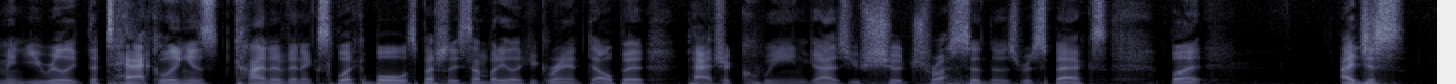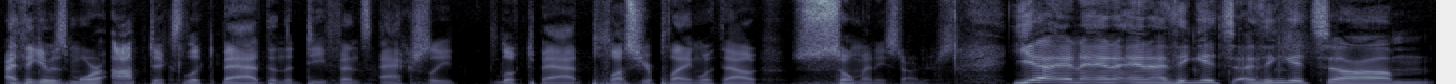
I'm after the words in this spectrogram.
I mean, you really the tackling is kind of inexplicable, especially somebody like a Grant Delpit, Patrick Queen, guys you should trust in those respects. But I just I think it was more optics looked bad than the defense actually looked bad. Plus, you're playing without so many starters. Yeah, and, and and I think it's I think it's um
